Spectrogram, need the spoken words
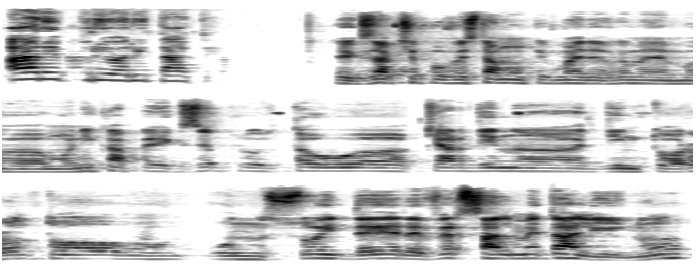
are prioritate? Exact ce povesteam un pic mai devreme, Monica, pe exemplul tău uh, chiar din, uh, din Toronto, un soi de revers al medaliei, nu?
